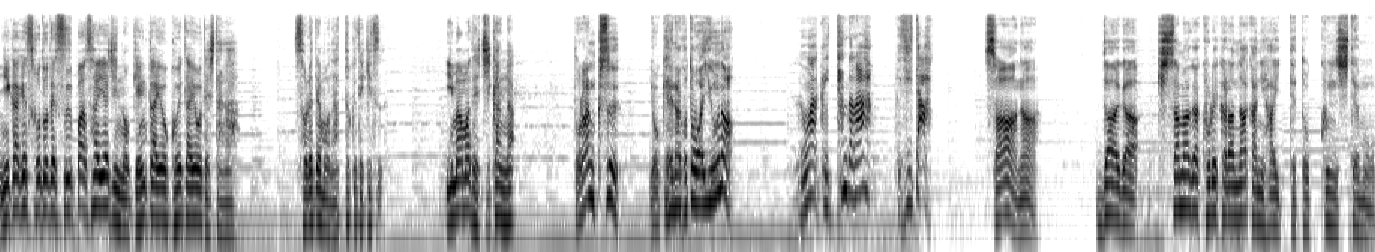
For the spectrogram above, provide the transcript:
2ヶ月ほどでスーパーサイヤ人の限界を超えたようでしたがそれでも納得できず今まで時間がトランクス余計なことは言うな。うまくいったんだなベジータさあな。だが貴様がこれから中に入って特訓しても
